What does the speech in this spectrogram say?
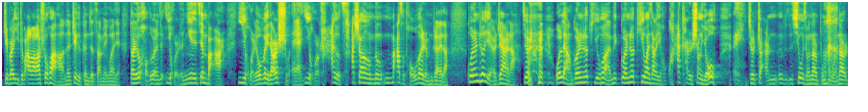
这边一直哇啦哇啦说话啊，那这个跟这咱没关系。但是有好多人就一会儿就捏捏肩膀，一会儿又喂点水，一会儿咔又擦伤，弄抹擦头发什么之类的。过山车也是这样的，就是我两个过山车替换，那过山车替换下来以后，咵开始上油，哎，就这儿。修修那儿补补 那儿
